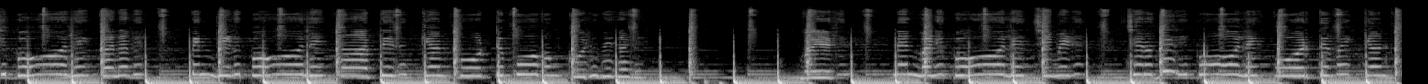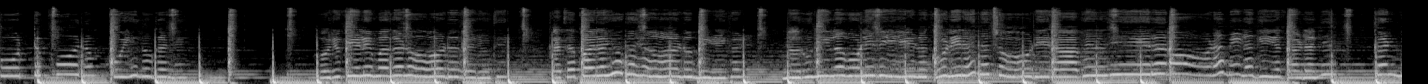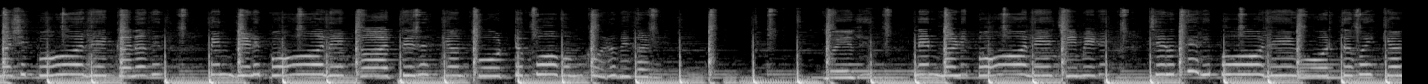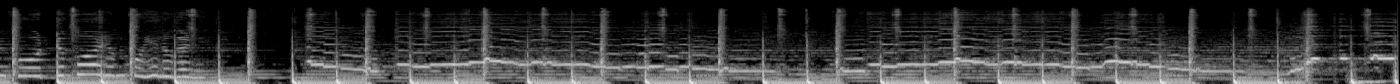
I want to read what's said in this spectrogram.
പക്ഷി പോലെ കനവിൽ പെൺകിളി പോലെ കാത്തിരിക്കാൻ കൂട്ടുപോകും കുരുവികളിൽ വയലിൽ നെന്മണി പോലെ ചിമിഴ് ചെറുതരി പോലെ ഓർത്ത് വയ്ക്കാൻ കൂട്ടുപോരും കുയിലുകളിൽ ഒരു കിളിമകളോട് വെറുതെ കഥ പറയുകയാണു മിഴികൾ. നറുനില ഒളി വീണ കുളിരന ചോട്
